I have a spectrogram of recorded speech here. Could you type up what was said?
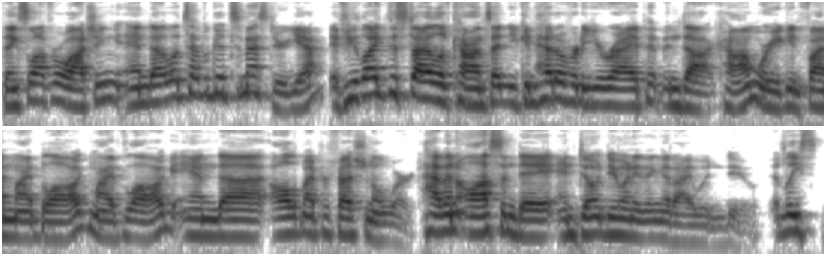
Thanks a lot for watching, and uh, let's have a good semester, yeah? If you like this style of content, you can head over to uriahpittman.com where you can find my blog, my vlog, and uh, all of my professional work. Have an awesome day, and don't do anything that I wouldn't do. At least,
